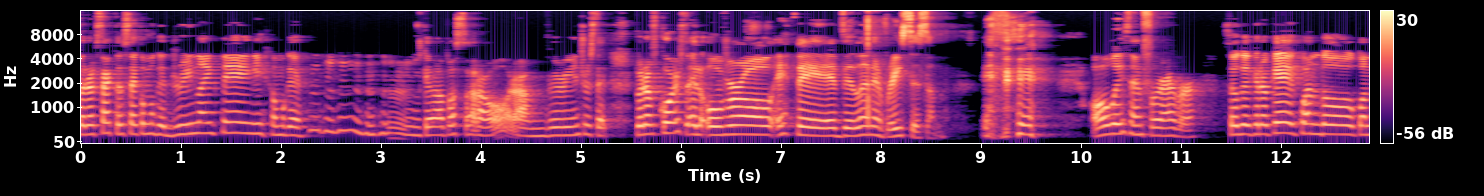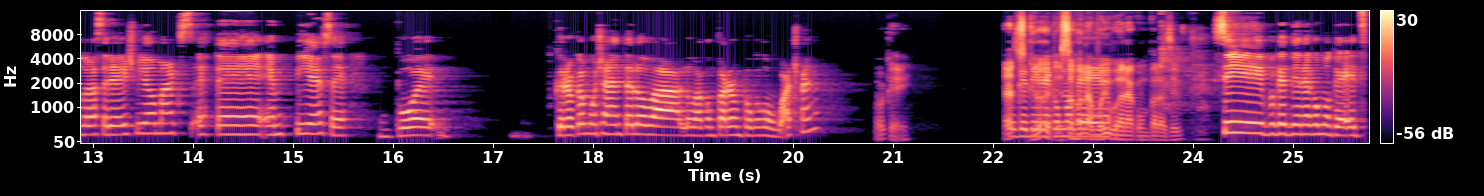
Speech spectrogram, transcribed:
pero exacto, es como que dreamlike thing y es como que, ¿qué va a pasar ahora? I'm very interested. Pero of course, el overall este villain es racism. Este, always and forever. So que creo que cuando, cuando la serie de HBO Max este, empiece, voy, creo que mucha gente lo va, lo va a comparar un poco con Watchmen. Ok. That's Porque tiene good. Eso como es una que- muy buena comparación. Sí, porque tiene como que it's,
